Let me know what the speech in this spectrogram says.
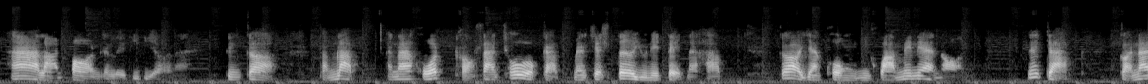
5 ล้านปอนด์กันเลยทีเดียวนะ ซึ่งก็สำหรับอนาคตของซานโชกับแมนเชสเตอร์ยูไนเต็ดนะครับ ก็ยังคงมีความไม่แน่นอน เนื่องจาก ก่อนหน้า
